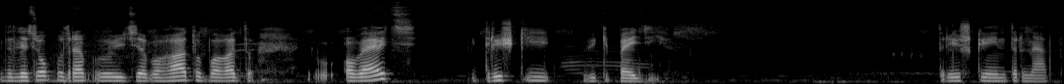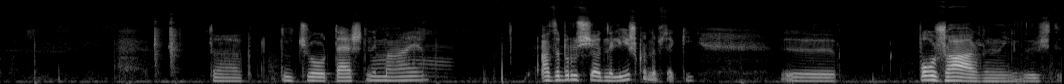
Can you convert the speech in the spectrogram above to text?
Для цього потребується багато-багато овець і трішки Вікіпедії. Трішки інтернету. Так, тут нічого теж немає. А заберу ще одне ліжко на всякий е, пожарний. Вибачте,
